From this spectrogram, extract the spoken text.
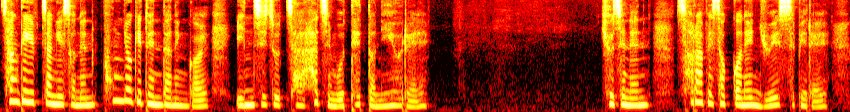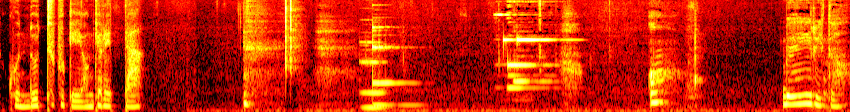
상대 입장에서는 폭력이 된다는 걸 인지조차 하지 못했던 이유를 효진은 서랍에서 꺼낸 USB를 곧 노트북에 연결했다. 어? 메일이다.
